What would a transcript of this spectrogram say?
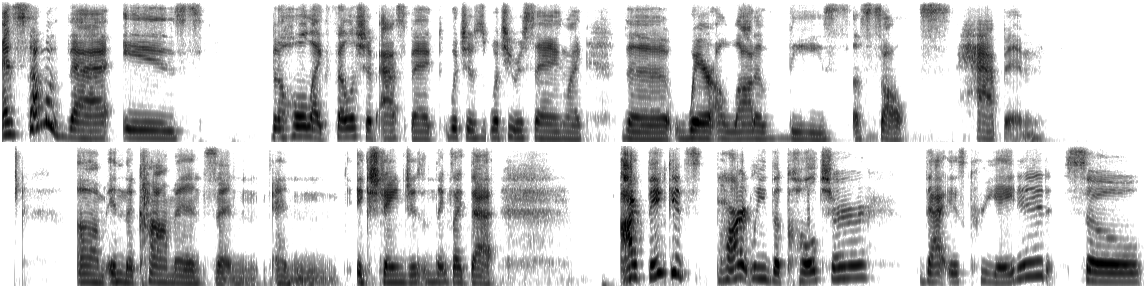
and some of that is the whole like fellowship aspect which is what you were saying like the where a lot of these assaults happen um in the comments and and exchanges and things like that. I think it's partly the culture that is created. So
